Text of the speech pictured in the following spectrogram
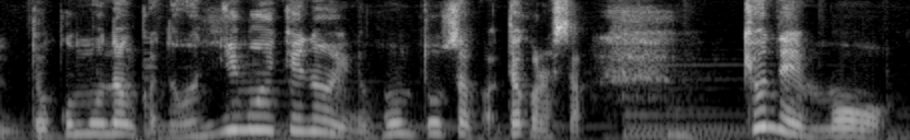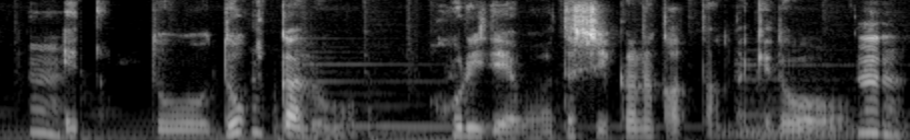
ん、どこもなんか何にも行けないの。本当さだからさうん去年もうん。えっとどっかのホリデーは私行かなかったんだけど、うん。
